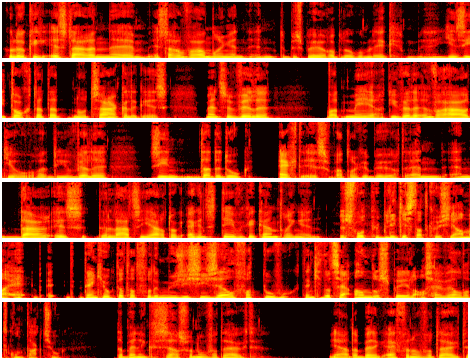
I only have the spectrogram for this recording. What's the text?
Gelukkig is daar een, uh, is daar een verandering in, in, te bespeuren op het ogenblik. Je ziet toch dat dat noodzakelijk is. Mensen willen wat meer, die willen een verhaaltje horen, die willen zien dat het ook echt is wat er gebeurt. En, en daar is de laatste jaren toch echt een stevige kentering in. Dus voor het publiek is dat cruciaal. Maar denk je ook dat dat voor de muzici zelf wat toevoegt? Denk je dat zij anders spelen als zij wel dat contact zoeken? Daar ben ik zelfs van overtuigd. Ja, daar ben ik echt van overtuigd.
